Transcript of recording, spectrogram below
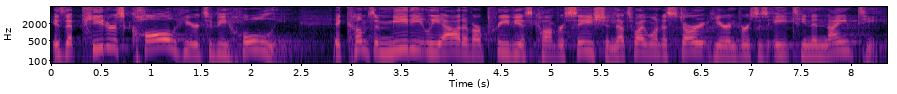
is that Peter's call here to be holy it comes immediately out of our previous conversation. That's why I want to start here in verses 18 and 19.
